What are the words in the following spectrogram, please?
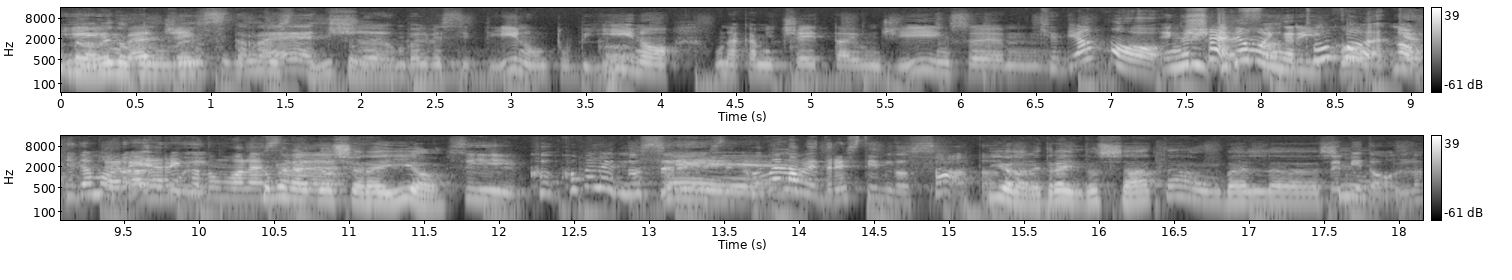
Sì, me la vedo un bel con un, jeans un stretch, vestito. un bel vestitino, un tubino, una camicetta e un jeans. ehm. Chiediamo Enrico, chef, chiediamo a Enrico. come- No, che- chiediamo a. Enrico non vuole Come la indosserei io? Sì, Co- come la indosseresti? Sì. Come la vedresti indossata? Io la vedrei indossata, un bel... sì, Baby un- doll.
